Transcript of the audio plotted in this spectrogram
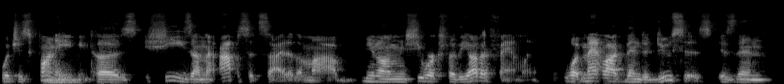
which is funny Mhm. because she's on the opposite side of the mob. You know, I mean, she works for the other family. What Matlock then deduces is then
